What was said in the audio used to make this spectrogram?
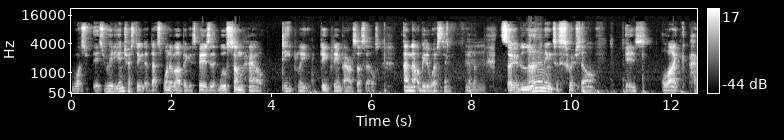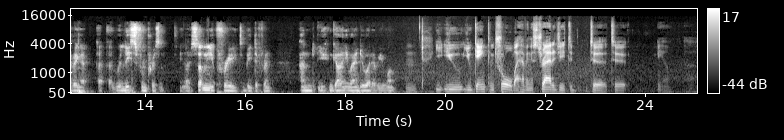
what's it's really interesting that that's one of our biggest fears that we'll somehow deeply, deeply embarrass ourselves, and that would be the worst thing ever. Mm. So learning to switch that off is like having a, a, a release from prison. You know, suddenly you're free to be different, and you can go anywhere and do whatever you want. Mm. You, you, you gain control by having a strategy to to to you know uh,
